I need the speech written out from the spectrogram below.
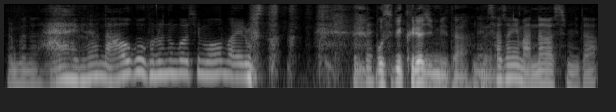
그러면은 아 그냥 나오고 그러는 거지 뭐 막 이러면서 모습이 그려집니다. 네, 네. 사장님 안 나갔습니다.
